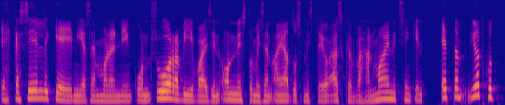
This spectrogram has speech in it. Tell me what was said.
ehkä selkein ja semmoinen niin kuin suoraviivaisin onnistumisen ajatus, mistä jo äsken vähän mainitsinkin, että jotkut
